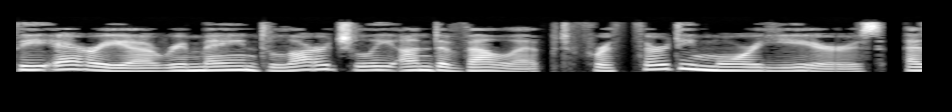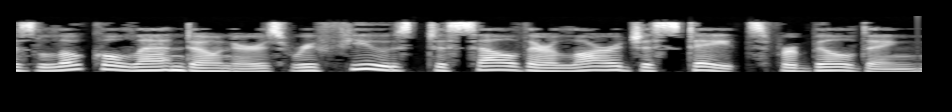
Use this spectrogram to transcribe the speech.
The area remained largely undeveloped for 30 more years, as local landowners refused to sell their large estates for building.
